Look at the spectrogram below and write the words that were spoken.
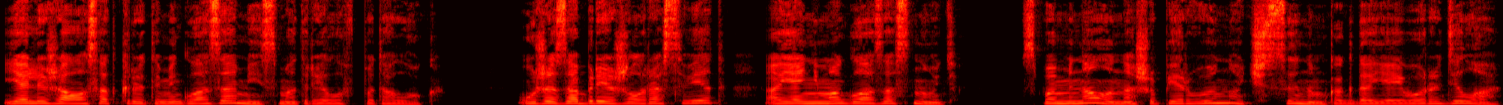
Я лежала с открытыми глазами и смотрела в потолок. Уже забрежил рассвет, а я не могла заснуть. Вспоминала нашу первую ночь с сыном, когда я его родила.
